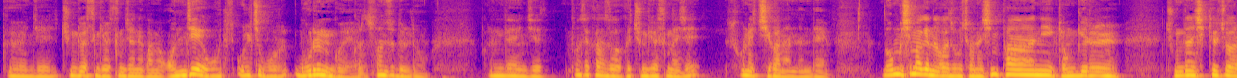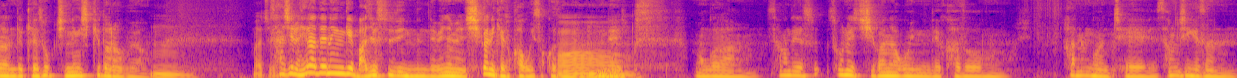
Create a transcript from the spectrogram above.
그 이제 준결승 결승전에 가면 언제 오- 올지 모르, 모르는 거예요. 그렇죠. 선수들도. 그런데 이제 폰세카 선수가 그 준결승 날 이제 손에 쥐가 났는데 너무 심하게 나가지고 저는 심판이 경기를 중단시킬 줄 알았는데 계속 진행시키더라고요. 음, 맞아요. 사실 해야 되는 게 맞을 수도 있는데 왜냐면 시간이 계속 가고 있었거든요. 어. 근데 뭔가 상대 소- 손에 쥐가 나고 있는데 가서 하는 건 제 상식에서는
